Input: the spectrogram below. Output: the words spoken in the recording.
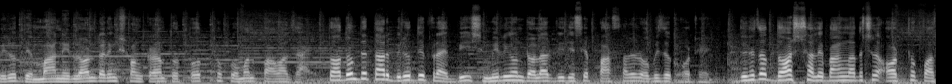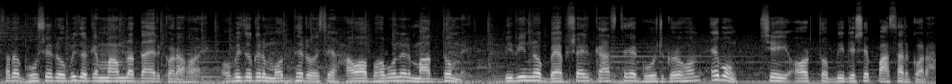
বিরুদ্ধে মানি লন্ডারিং সংক্রান্ত তথ্য প্রমাণ পাওয়া যায়। তদন্তে তার বিরুদ্ধে প্রায় বিশ মিলিয়ন ডলার বিদেশে পাচারের অভিযোগ ওঠে। দুই হাজার দশ সালে বাংলাদেশের অর্থ পাচার ও ঘুষের অভিযোগে মামলা দায়ের করা হয়। অভিযোগের মধ্যে রয়েছে হাওয়া ভবনের মাধ্যমে বিভিন্ন ব্যবসায়ীর কাছ থেকে ঘুষ গ্রহণ এবং সেই অর্থ বিদেশে পাচার করা।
